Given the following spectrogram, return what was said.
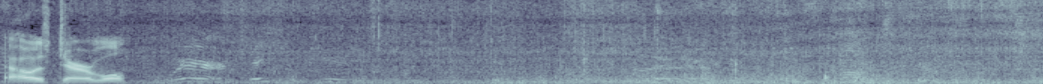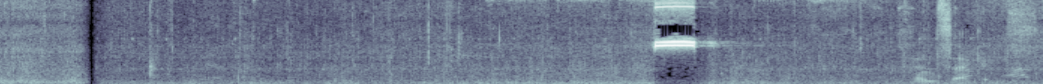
That was terrible. 10 seconds.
